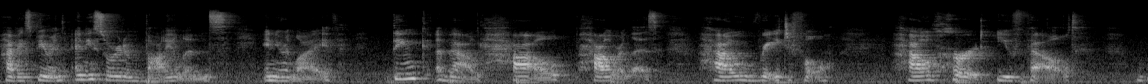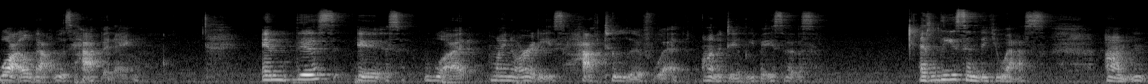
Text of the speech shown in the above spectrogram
have experienced any sort of violence in your life, think about how powerless, how rageful, how hurt you felt while that was happening. And this is what minorities have to live with on a daily basis, at least in the US. Um,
